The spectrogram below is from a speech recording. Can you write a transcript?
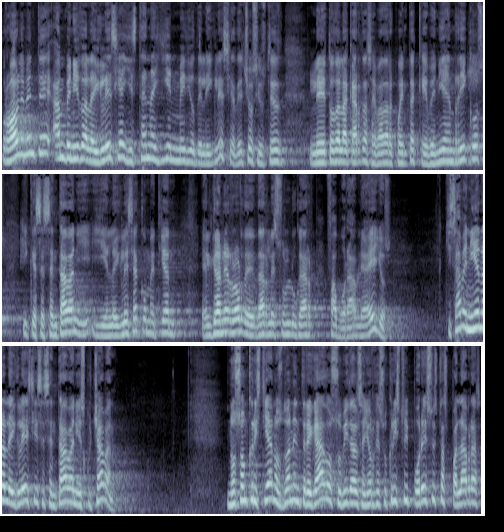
Probablemente han venido a la iglesia y están allí en medio de la iglesia. De hecho, si usted lee toda la carta se va a dar cuenta que venían ricos y que se sentaban y, y en la iglesia cometían el gran error de darles un lugar favorable a ellos. Quizá venían a la iglesia y se sentaban y escuchaban. No son cristianos, no han entregado su vida al Señor Jesucristo y por eso estas palabras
